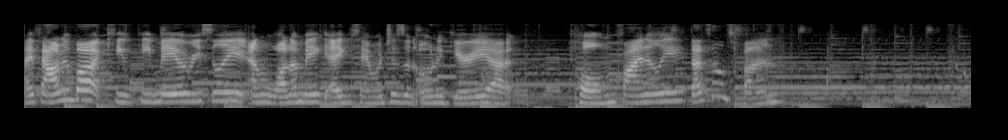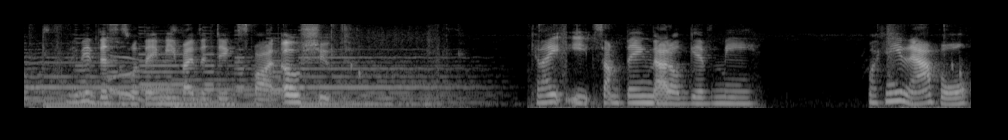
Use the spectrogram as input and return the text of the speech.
I found and bought Kewpie mayo recently and want to make egg sandwiches and onigiri at home finally. That sounds fun. Maybe this is what they mean by the dig spot. Oh, shoot. Can I eat something that'll give me... I can eat an apple.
